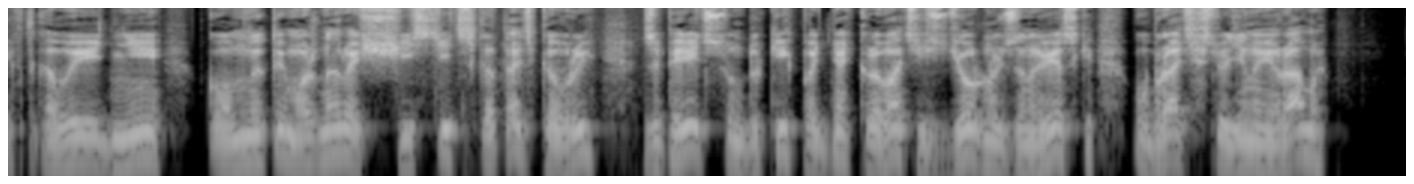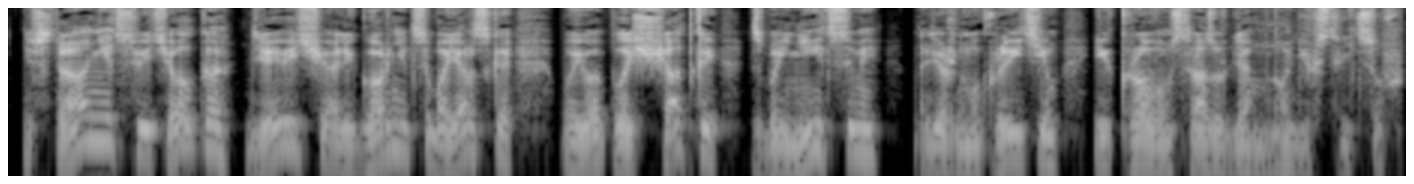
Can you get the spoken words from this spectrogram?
И в таковые дни комнаты можно расчистить, скатать ковры, запереть сундуки, поднять кровати, сдернуть занавески, убрать слюдяные рамы. И станет светелка девичья или горница боярская боевой площадкой с бойницами, надежным укрытием и кровом сразу для многих стрельцов.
